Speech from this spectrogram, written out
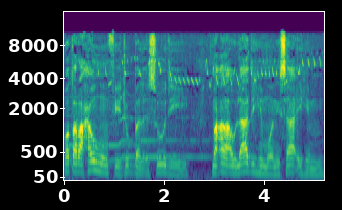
وطرحوهم في جب الأسود مع أولادهم ونسائهم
